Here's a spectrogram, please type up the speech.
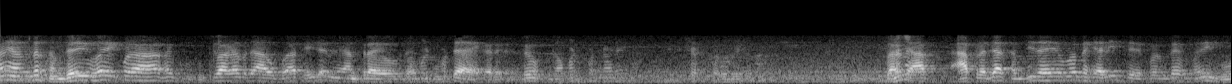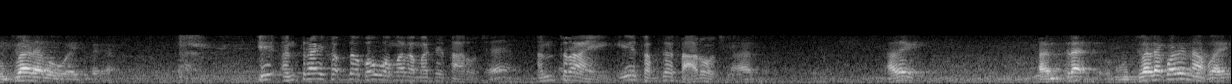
કારણ અંદર સમજાયું હોય પણ આ ગૂંચવાડા બધા ઊભા થઈ જાય ને અંતરાયો બધા ગૂંચાયા કરે. શું? આ પ્રજા સમજી જાય એમાં તો હેરી છે પણ તે ફરી ગુંચવાડા બહુ હોય છે એ અંતરાય શબ્દ બહુ અમારા માટે સારો છે. અંતરાય એ શબ્દ સારો છે. હવે અંતરાય ગૂંચવાડા કોને ના હોય?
